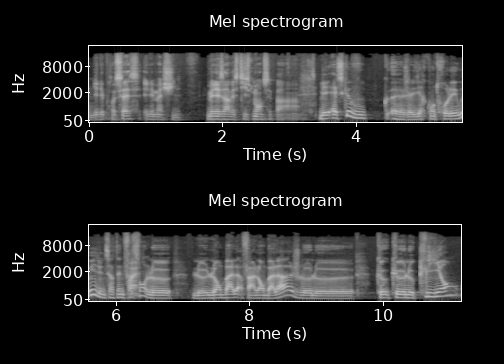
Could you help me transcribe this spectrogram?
Hmm. Il y a les process et les machines. Mais les investissements, c'est pas. Mais est-ce que vous euh, j'allais dire contrôler, oui, d'une certaine façon, le, l'emballage, enfin, l'emballage le, que, le client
